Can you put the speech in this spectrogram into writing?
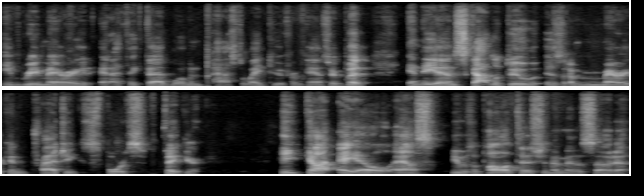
He remarried, and I think that woman passed away too from cancer. But in the end, Scott LeDoux is an American tragic sports figure. He got ALS. He was a politician in Minnesota.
